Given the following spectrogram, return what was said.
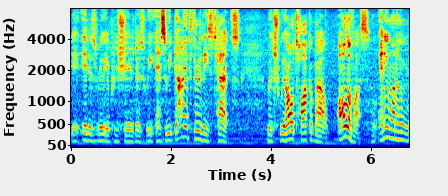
It, is really appreciated as we as we dive through these texts, which we all talk about. All of us, anyone who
